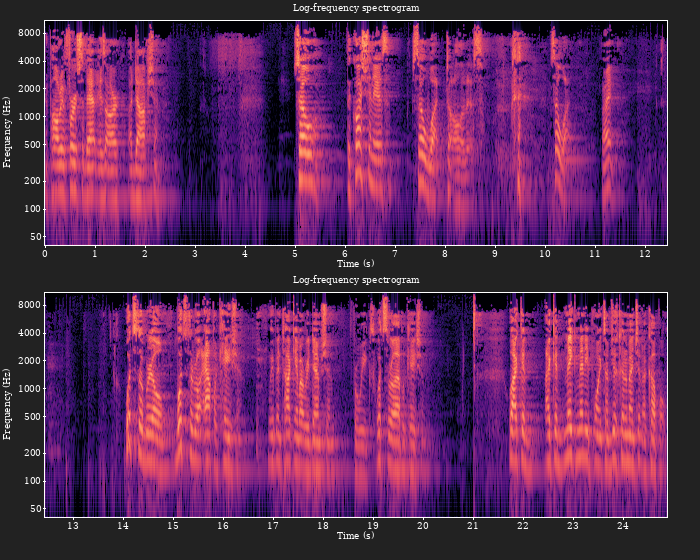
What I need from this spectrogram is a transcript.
And Paul refers to that as our adoption. So, the question is, so what to all of this? so what? Right? What's the real, what's the real application? We've been talking about redemption for weeks. What's the real application? Well, I could, I could make many points. I'm just going to mention a couple.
